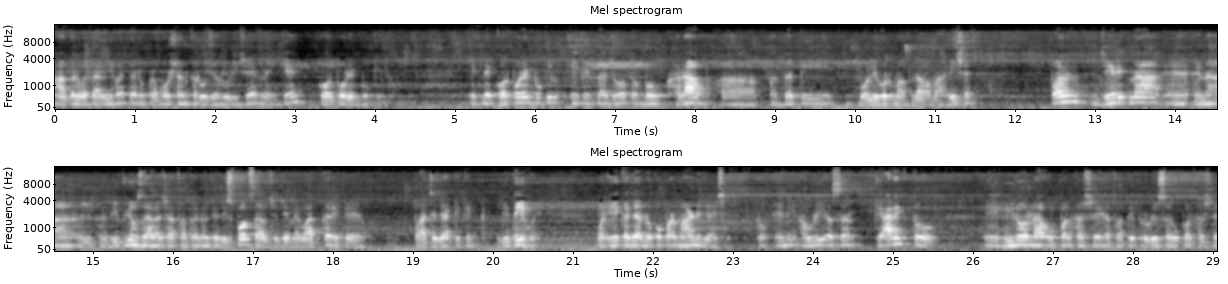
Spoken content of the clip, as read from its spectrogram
આગળ વધારવી હોય તો એનું પ્રમોશન કરવું જરૂરી છે, નહીં કે કોર્પોરેટ બુકિંગ એટલે કોર્પોરેટ બુકિંગ એક રીતના જુઓ તો બહુ ખરાબ પદ્ધતિ બોલિવૂડમાં અપનાવવામાં આવી છે. પણ જે રીતના એના રિવ્યૂઝ આવે છે અથવા તો એનો જે રિસ્પોન્સ આવે છે, જે મેં વાત કરી કે પાંચ હજાર ટિકિટ લીધી હોય, પણ એક હજાર લોકો પણ માંડ જાય છે, તો એની અવળી અસર ક્યારેક તો એ હીરોના ઉપર થશે અથવા તો એ પ્રોડ્યુસર ઉપર થશે,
